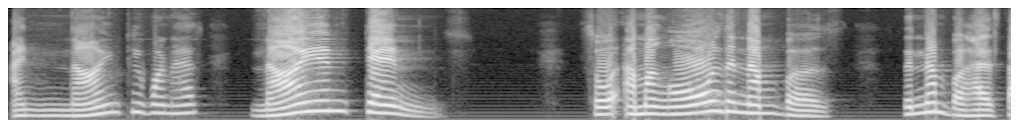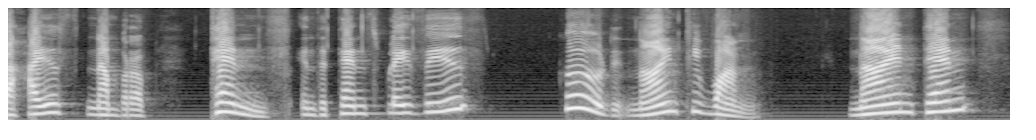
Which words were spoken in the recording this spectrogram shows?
And 91 has 9 tens. So among all the numbers, the number has the highest number of tens in the tens place is good, 91. 9 tens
